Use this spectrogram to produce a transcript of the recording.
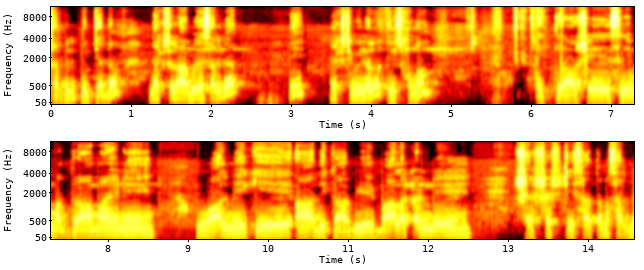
సర్గని పూర్తి చేద్దాం. నెక్స్ట్ రాబోయే సరిగా నెక్స్ట్ వీడియోలో తెలుసుకుందాం. ఇత్యార్షే శ్రీమద్ రామాయణే వాల్మీకి ఆది కావ్యే బాలకండే షష్ఠి శతమ సర్గ.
